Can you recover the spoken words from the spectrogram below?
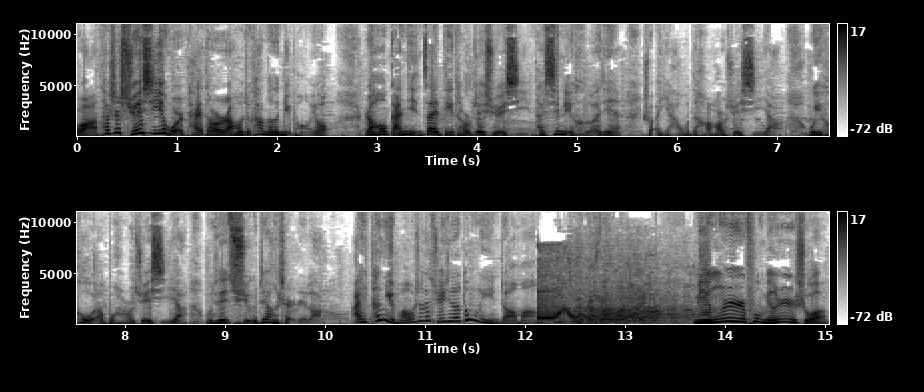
啊，他是学习一会儿抬头，然后就看看他女朋友，然后赶紧再低头再学习。他心里合计说：哎呀，我得好好学习呀，我以后我要不好好学习呀，我就得娶个这样式的了。哎，他女朋友是他学习的动力，你知道吗？” 明日复明日说，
